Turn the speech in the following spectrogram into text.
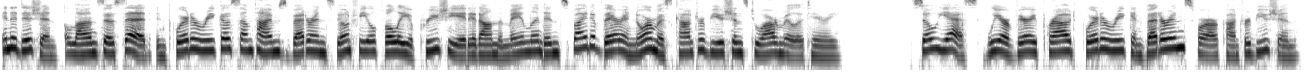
In addition, Alonso said, in Puerto Rico sometimes veterans don't feel fully appreciated on the mainland in spite of their enormous contributions to our military. So yes, we are very proud Puerto Rican veterans for our contribution.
